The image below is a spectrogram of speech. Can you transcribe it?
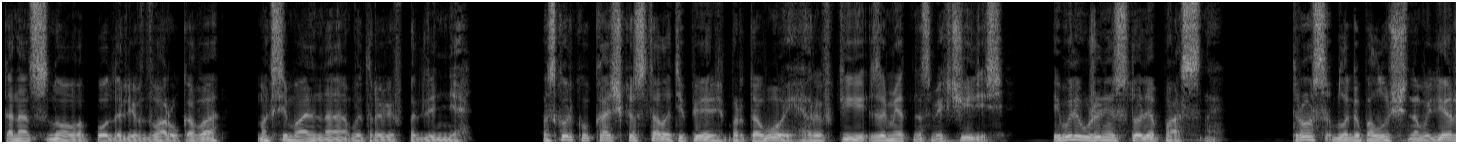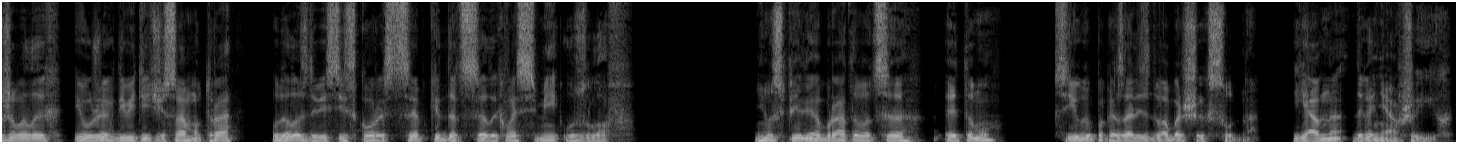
Канат снова подали в два рукава, максимально вытравив по длине. Поскольку качка стала теперь бортовой, рывки заметно смягчились и были уже не столь опасны. Трос благополучно выдерживал их, и уже к девяти часам утра удалось довести скорость цепки до целых восьми узлов. Не успели обратываться этому, с юга показались два больших судна, явно догонявшие их.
